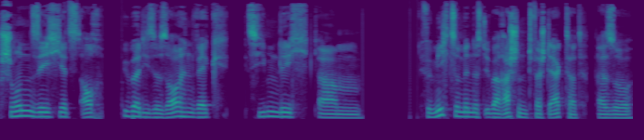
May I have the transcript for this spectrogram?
schon sich jetzt auch über die Saison hinweg ziemlich ähm, für mich zumindest überraschend verstärkt hat. Also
